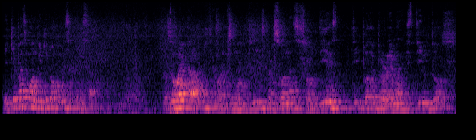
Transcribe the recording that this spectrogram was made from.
¿Y qué pasa cuando el equipo comienza a crecer? Entonces voy a trabajar ahora como 10 personas, son 10 tipos de problemas distintos.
